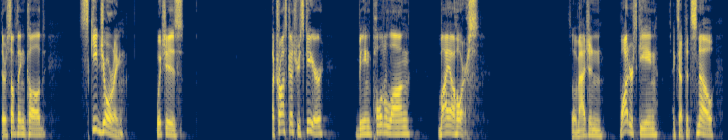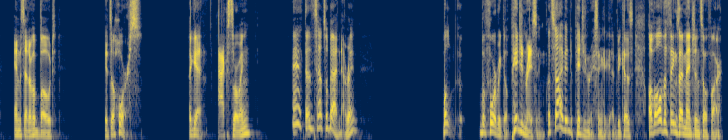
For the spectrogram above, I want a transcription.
There's something called ski joring, which is a cross country skier being pulled along by a horse. So imagine water skiing, except it's snow, and instead of a boat, it's a horse. Again, axe throwing, eh, doesn't sound so bad now, right? Well, before we go, pigeon racing. Let's dive into pigeon racing again because of all the things I mentioned so far,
